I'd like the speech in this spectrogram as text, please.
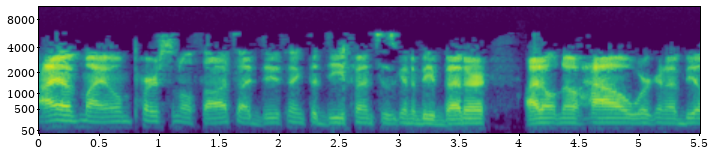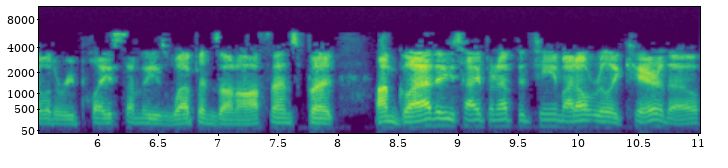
I have my own personal thoughts. I do think the defense is going to be better. I don't know how we're going to be able to replace some of these weapons on offense, but I'm glad that he's hyping up the team. I don't really care though.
